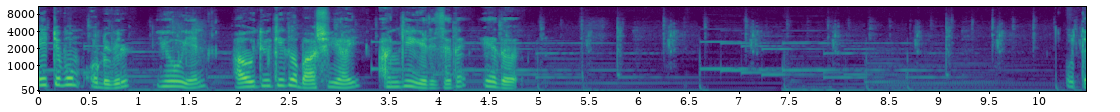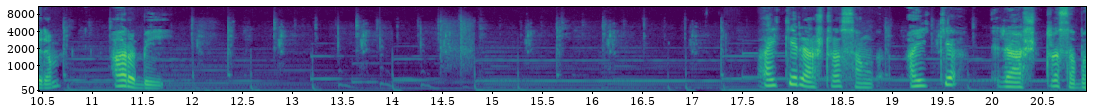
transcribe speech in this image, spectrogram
ഏറ്റവും ഒടുവിൽ യു എൻ ഔദ്യോഗിക ഭാഷയായി അംഗീകരിച്ചത് ഏത്? ഉത്തരം അറബി. ഐക്യരാഷ്ട്ര സംഘ ഐക്യരാഷ്ട്രസഭ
